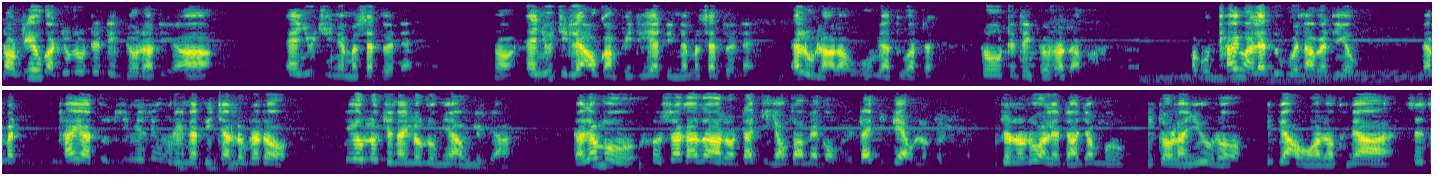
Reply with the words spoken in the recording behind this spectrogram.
နောက်တရုတ်ကတူတူတိတ်တိတ်ပြောတာတွေက NUG နဲ့မဆက်သွယ်နဲ့နော် NUG လက်အောက်က PDF တွေနဲ့မဆက်သွယ်နဲ့အဲ့လိုလာတာဟုတ်ဗျာ तू ကတိုးတိတ်တိတ်ပြောထားတာပါအခုထိုင်းမှာလည်း तू ဝင်တာပဲတရုတ်ဒါပေမဲ့ ထိုင်းက तू စီမင်းစင်ဦးလေးနဲ့တိကျလောက်တော့တရုတ်လုတ်ချင်တိုင်းလုတ်လို့မရဘူးလေဗျာဒါကြောင့်မို့စက္ကသကတော့တိုက်ပြည်ရောင်းစားမဲ့ကောင်လေတိုက်ပြည်ပြအောင်လုပ်တယ်ကျွန်တော်တို့ကလည်းဒါကြောင့်မို့ဒီဒေါ်လာကြီးကိုတော့ပြအောင်ကတော့ခင်ဗျာစစ်စ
